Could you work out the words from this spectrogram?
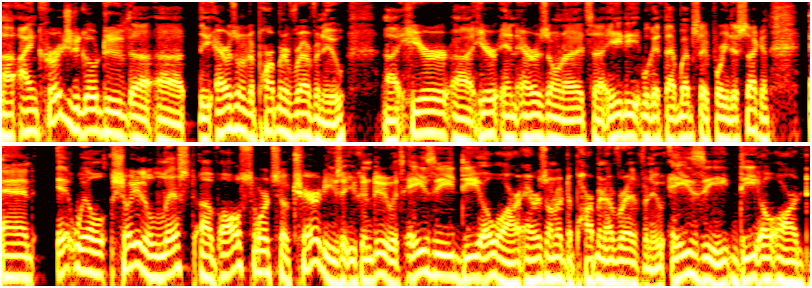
uh, I encourage you to go to the uh, the Arizona Department of Revenue uh, here uh, here in Arizona. It's uh, 80. We'll get that website for you in a second, and it will show you the list of all sorts of charities that you can do. It's AZDOR, Arizona Department of Revenue, AZDOR.gov.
